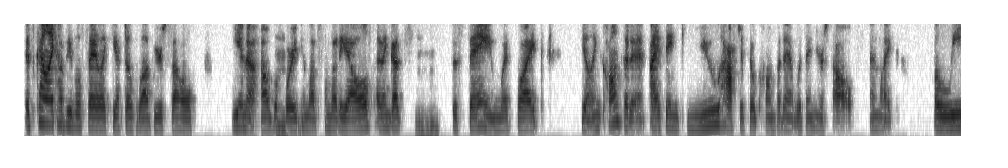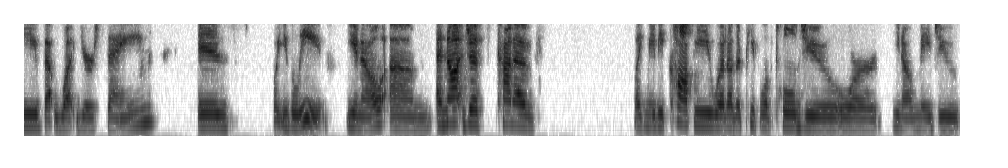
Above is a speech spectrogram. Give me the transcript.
it's kind of like how people say like you have to love yourself, you know, before you can love somebody else. I think that's Mhm. the same with like feeling confident. I think you have to feel confident within yourself and like believe that what you're saying is what you believe, you know, um, and not just kind of like maybe copy what other people have told you or, you know, made you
